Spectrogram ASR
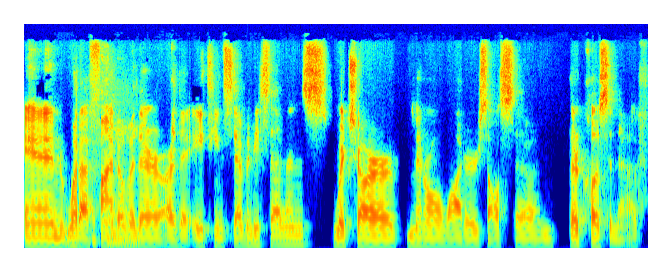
And what I find okay. over there are the 1877s, which are mineral waters also, and they're close enough.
